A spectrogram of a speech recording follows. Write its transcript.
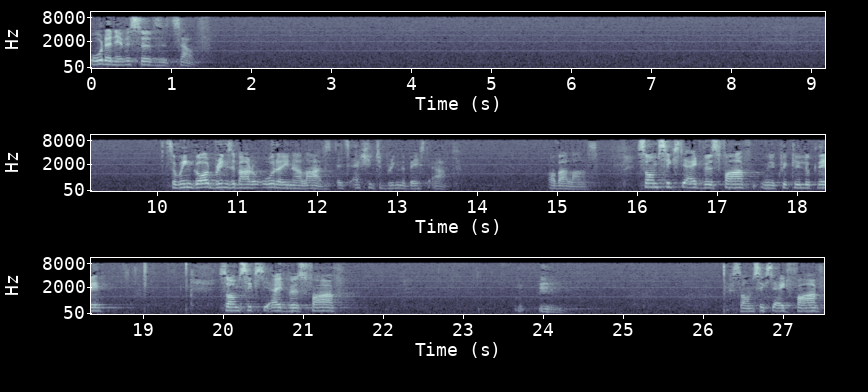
order never serves itself. So when God brings about order in our lives, it's actually to bring the best out of our lives. Psalm 68 verse 5, we're going to quickly look there. Psalm 68 verse 5. Psalm 68 5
